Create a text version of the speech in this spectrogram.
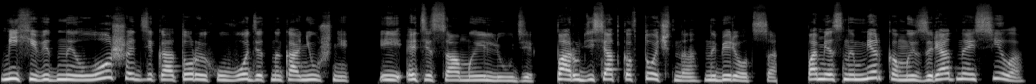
Михе видны лошади, которых уводят на конюшни, и эти самые люди. Пару десятков точно наберется. По местным меркам изрядная сила.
